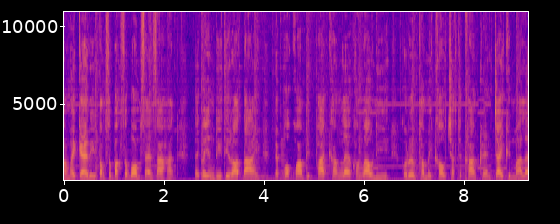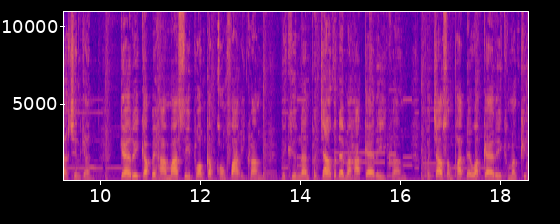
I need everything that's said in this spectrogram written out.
ทำให้แกรี่ต้องสะบักสะบอมแสนสาหัส แต่ก็ยังดีที่รอดตาย แต่เพราะความผิดพลาดครั้งแล้วครั้งเล่านี้ ก็เริ่มทำให้เขาชักจะคลางแคลงใจขึ้นมาแล้วเช่นกัน แกรี่กลับไปหามาซี่พร้อมกับของฝากอีกครั้ง ในคืนนั้นพระเจ้าก็ได้มาหาแกรี่อีกครั้ง พระเจ้าสัมผัสได้ว่าแกรี่กำลังคิด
